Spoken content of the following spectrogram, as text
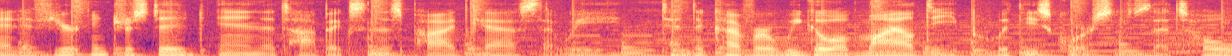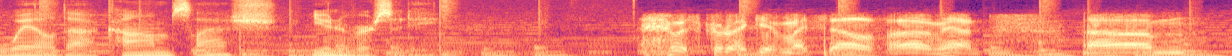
And if you're interested in the topics in this podcast that we tend to cover, we go a mile deep with these courses. That's wholewhale.com slash university. what score could I give myself? Oh man, um,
